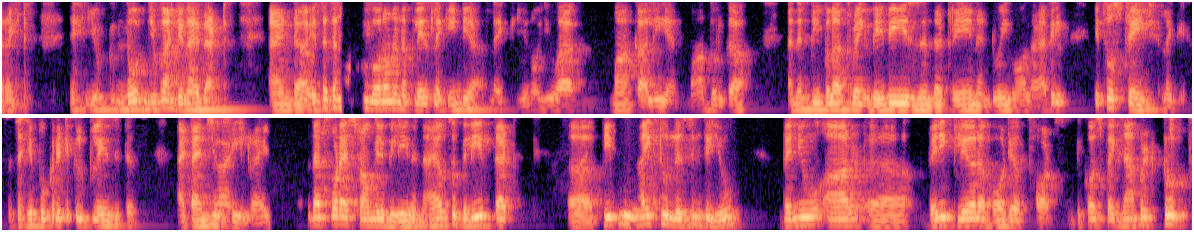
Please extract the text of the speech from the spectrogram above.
right? You no, you can't deny that. And uh, it's such an oxymoron in a place like India. Like you know, you have Ma Kali and Ma Durga, and then people are throwing babies in the train and doing all that. I feel it's so strange, like such a hypocritical place it is. At times you right. feel right. That's what I strongly believe in. I also believe that uh, people like to listen to you when you are uh, very clear about your thoughts. Because, for example, truth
